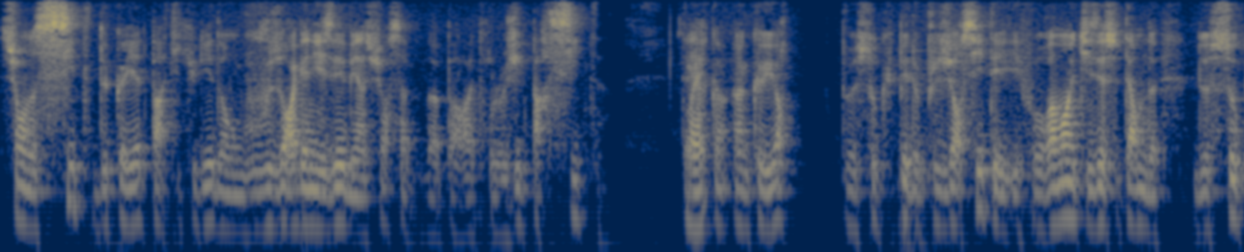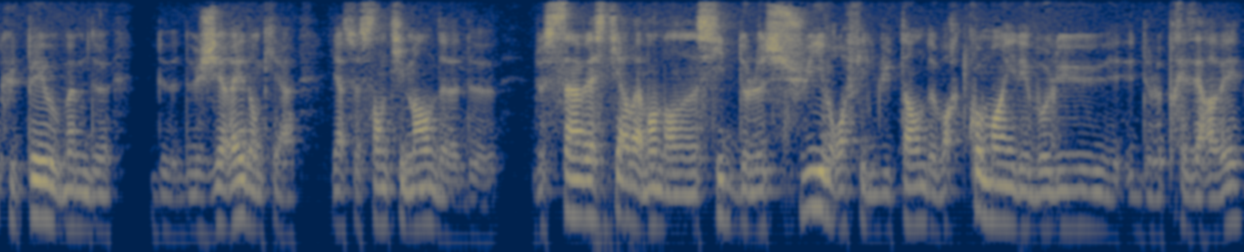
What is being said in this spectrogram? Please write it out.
sur un site de cueillette particulier. Donc vous vous organisez, bien sûr, ça va paraître logique, par site. C'est-à-dire qu'un cueilleur s'occuper de plusieurs sites et il faut vraiment utiliser ce terme de, s'occuper ou même de, gérer. Donc il y a, ce sentiment de, s'investir vraiment dans un site, de le suivre au fil du temps, de voir comment il évolue et de le préserver.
